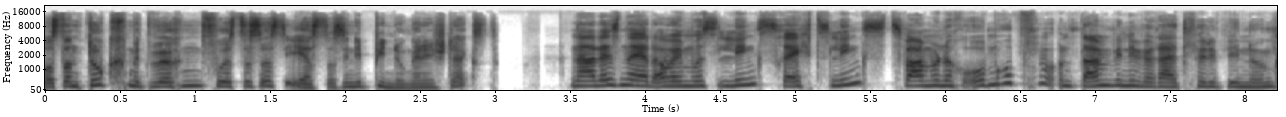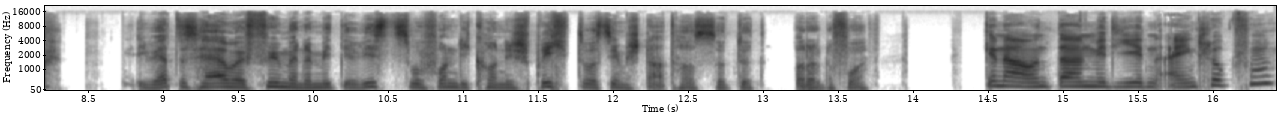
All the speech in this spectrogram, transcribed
Hast du einen Duck, mit welchem Fuß du als erstes in die Bindung einsteigst? Nein, das nicht, aber ich muss links, rechts, links zweimal nach oben hupfen und dann bin ich bereit für die Bindung. Ich werde das heuer mal filmen, damit ihr wisst, wovon die Conny spricht, was sie im Starthaus so tut. Oder davor. Genau, und dann mit jedem einklopfen.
